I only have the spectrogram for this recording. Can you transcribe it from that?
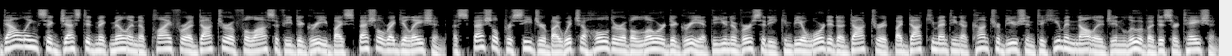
Dowling suggested Macmillan apply for a Doctor of Philosophy degree by special regulation, a special procedure by which a holder of a lower degree at the university can be awarded a doctorate by documenting a contribution to human knowledge in lieu of a dissertation.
